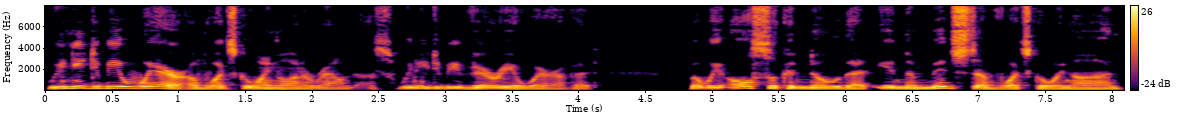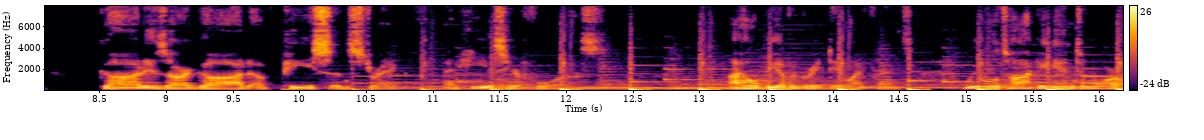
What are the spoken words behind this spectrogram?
We need to be aware of what's going on around us. We need to be very aware of it. But we also can know that in the midst of what's going on, God is our God of peace and strength, and He is here for us. I hope you have a great day, my friends. We will talk again tomorrow.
